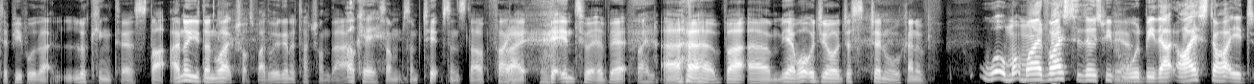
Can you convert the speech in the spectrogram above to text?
to people that looking to start? I know you've done workshops, by the way. We're going to touch on that. Okay. Some some tips and stuff. Fine. Right. Get into it a bit. Fine. Uh, but um, yeah, what would your just general kind of Well, my, my advice to those people Yeah. would be that I started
